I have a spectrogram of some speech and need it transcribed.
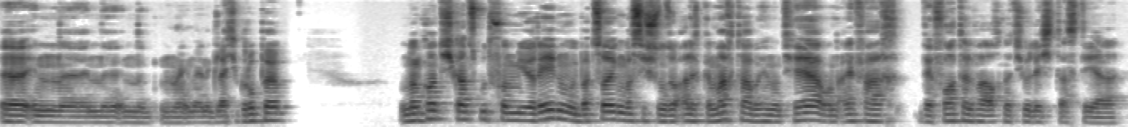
äh, in, in, in, in eine gleiche Gruppe Und dann konnte ich ganz gut von mir reden und überzeugen, was ich schon so alles gemacht habe hin und her. Und einfach der Vorteil war auch natürlich, dass der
